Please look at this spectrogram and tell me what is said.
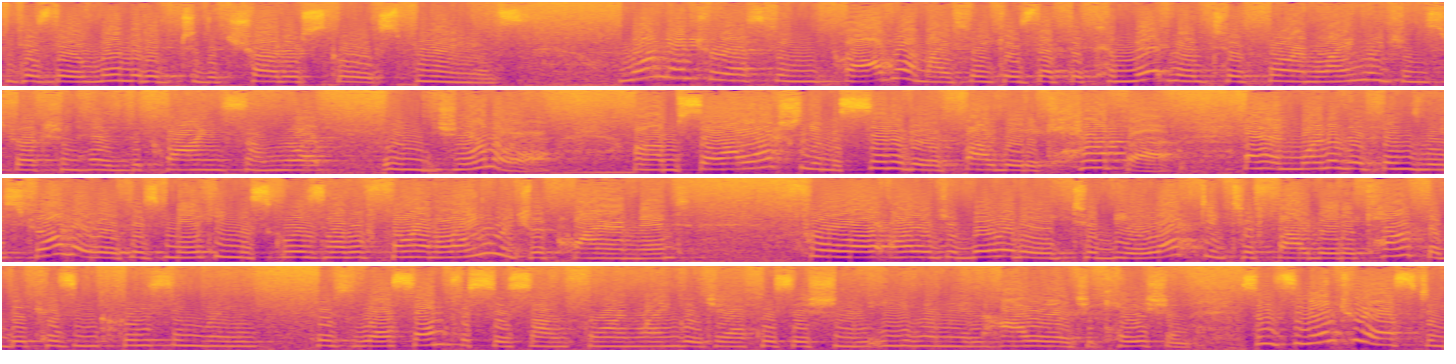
because they're limited to the charter school experience. One interesting problem, I think, is that the commitment to foreign language instruction has declined somewhat in general. Um, so I actually am a senator of Phi Beta Kappa, and one of the things we struggle with is making the schools have a foreign language requirement for eligibility to be elected to Phi Beta Kappa because increasingly there's less emphasis on foreign language acquisition even in higher education. So it's an interesting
